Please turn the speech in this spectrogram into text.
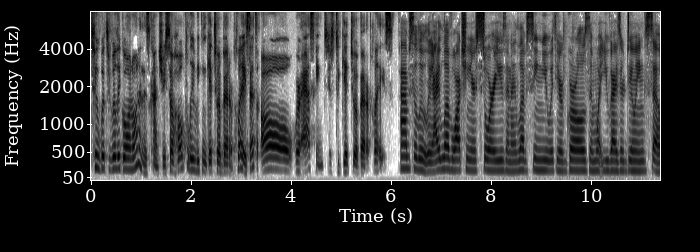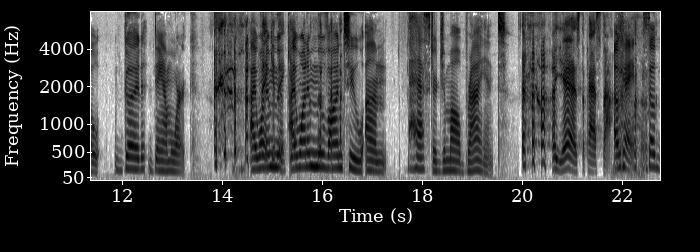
to what's really going on in this country. So hopefully we can get to a better place. That's all we're asking just to get to a better place. Absolutely. I love watching your stories and I love seeing you with your girls and what you guys are doing. So good damn work. I want to mo- I want to move on to um Pastor Jamal Bryant. Yes, the pasta. Okay, so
